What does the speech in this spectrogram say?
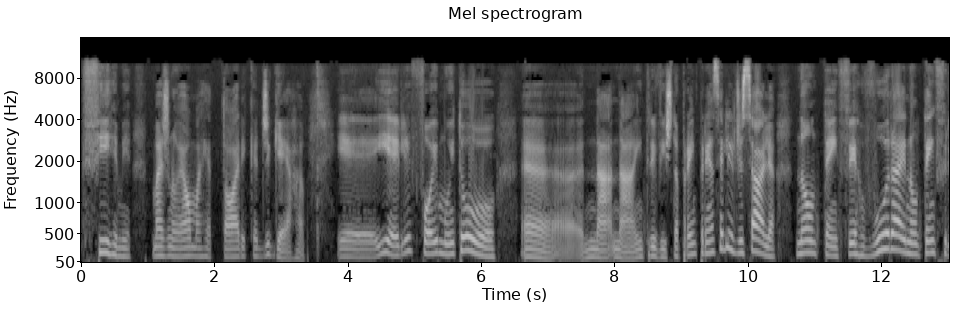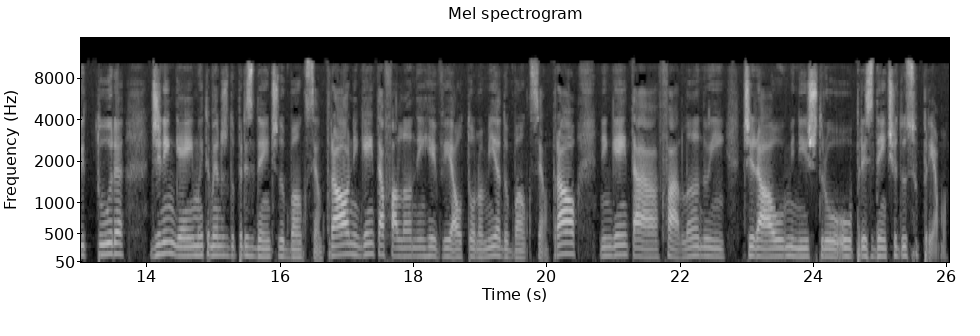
firme, mas não é uma retórica de guerra. E, e ele foi muito é, na, na entrevista para a imprensa, ele disse: olha, não tem fervura e não tem fritura de ninguém, muito menos do presidente do Banco Central. Ninguém está falando em rever a autonomia do Banco Central, ninguém está falando em tirar o ministro, o presidente do Supremo.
